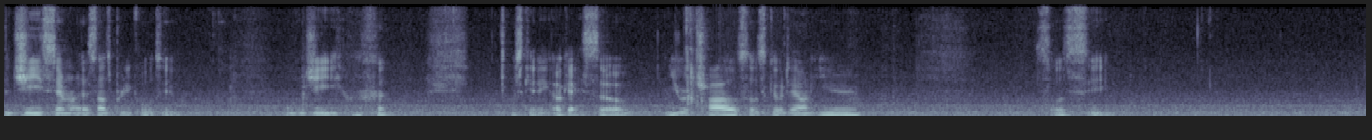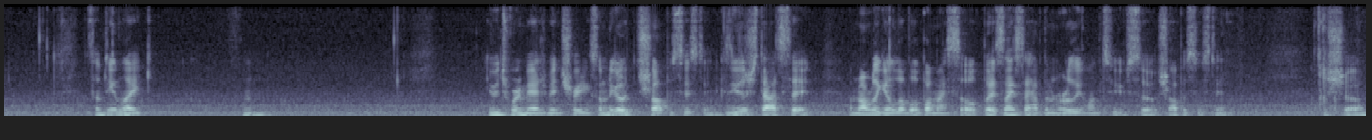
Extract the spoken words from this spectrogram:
The G Samurai, that sounds pretty cool too. G. Just kidding. Okay, so you're a child, so let's go down here. So let's see. Something like hmm, inventory management trading. So I'm gonna go with shop assistant because these are stats that I'm not really gonna level up by myself, but it's nice to have them early on too. So shop assistant, show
